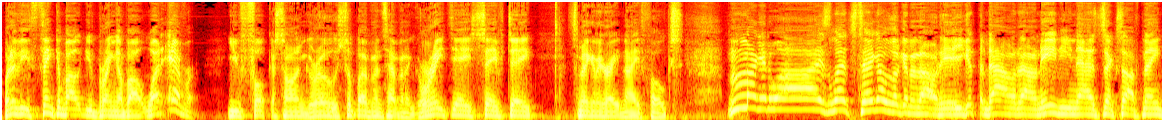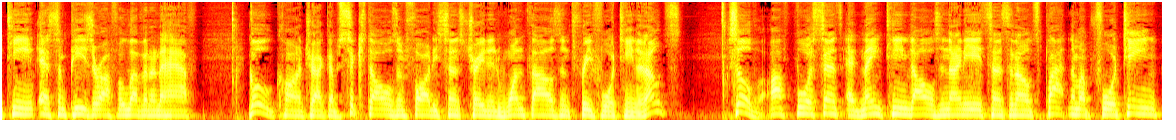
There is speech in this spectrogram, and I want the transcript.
whatever you think about, you bring about. Whatever you focus on grows. Hope everyone's having a great day, safe day. It's making a great night, folks. Market wise, let's take a look at it out here. You get the Dow down 80, Nasdaq's off 19, S&Ps are off 11 and a half. Gold contract up $6.40, traded 1,314 an ounce. Silver off 4 cents at $19.98 an ounce. Platinum up 14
